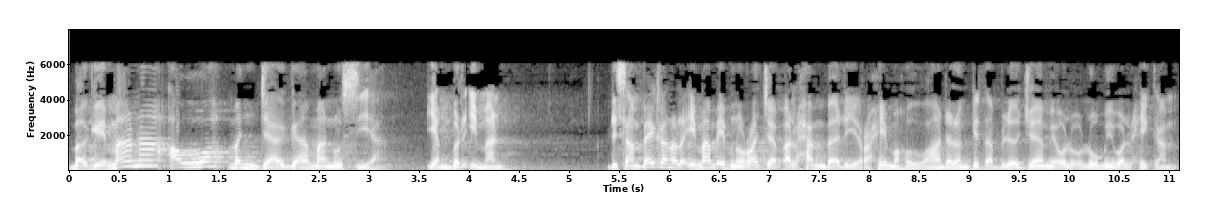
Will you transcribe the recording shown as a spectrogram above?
Bagaimana Allah menjaga manusia yang beriman? Disampaikan oleh Imam Ibn Rajab Al-Hambali rahimahullah dalam kitab beliau Jami'ul Ulumi wal Hikam.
